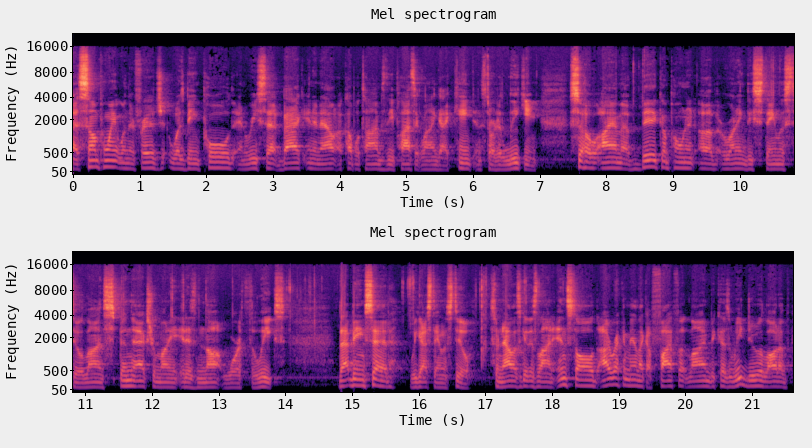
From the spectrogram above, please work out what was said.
At some point when the fridge was being pulled and reset back in and out a couple times, the plastic line got kinked and started leaking. So I am a big component of running these stainless steel lines. Spend the extra money, it is not worth the leaks. That being said, we got stainless steel. So now let's get this line installed. I recommend like a five foot line because we do a lot of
